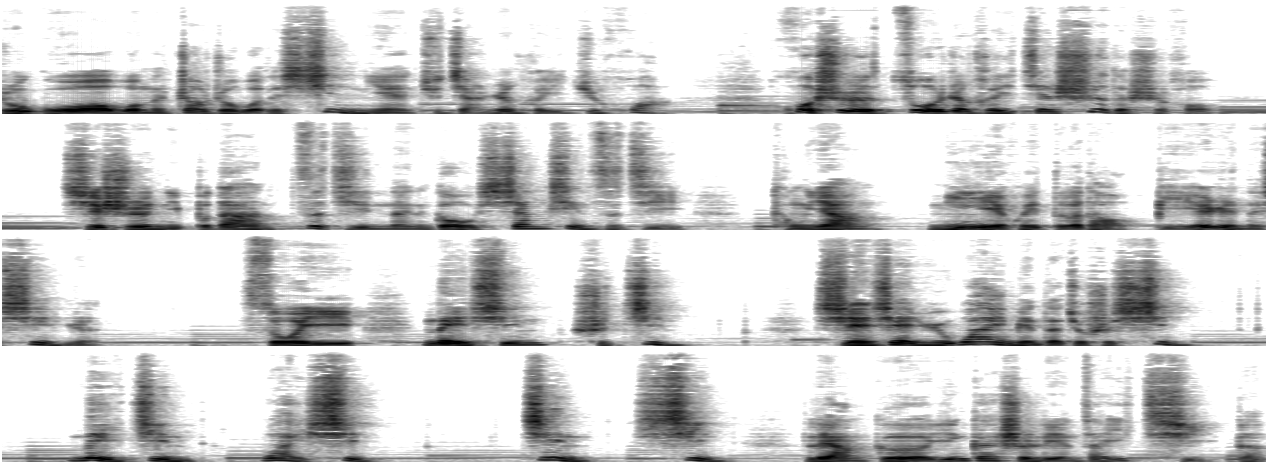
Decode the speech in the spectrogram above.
如果我们照着我的信念去讲任何一句话，或是做任何一件事的时候，其实你不但自己能够相信自己，同样你也会得到别人的信任。所以内心是静，显现于外面的就是信，内静外信，静信两个应该是连在一起的。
